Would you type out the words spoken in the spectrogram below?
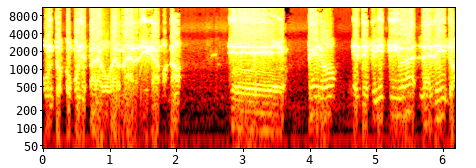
puntos comunes para gobernar, digamos, ¿no? Eh, pero, en definitiva, la ley los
